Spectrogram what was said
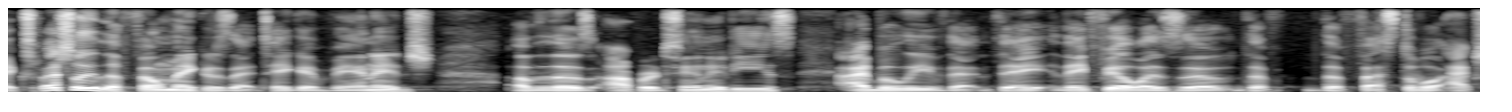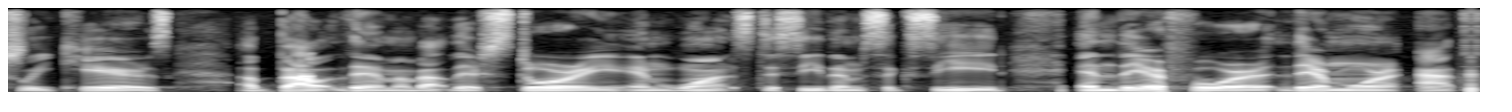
especially the filmmakers that take advantage of those opportunities, I believe that they, they feel as though the the festival actually cares about them, about their story, and wants to see them succeed, and therefore they're more apt.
